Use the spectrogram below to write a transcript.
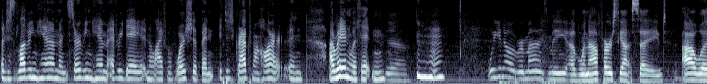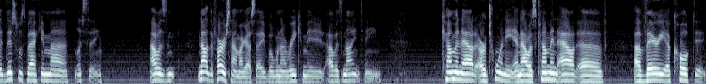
of just loving him and serving him every day in a life of worship. And it just grabbed my heart, and I ran with it. And Yeah. Mm-hmm. Well, you know, it reminds me of when I first got saved. I would. This was back in my. Let's see. I was not the first time I got saved, but when I recommitted, I was 19, coming out or 20, and I was coming out of a very occulted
